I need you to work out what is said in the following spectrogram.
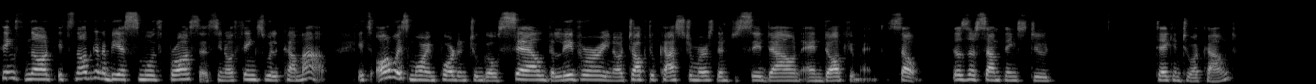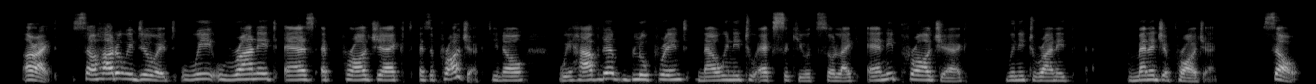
things not it's not going to be a smooth process you know things will come up. It's always more important to go sell deliver you know talk to customers than to sit down and document. So those are some things to take into account. All right so how do we do it? We run it as a project as a project you know? We have the blueprint now we need to execute. So like any project we need to run it manage a project so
